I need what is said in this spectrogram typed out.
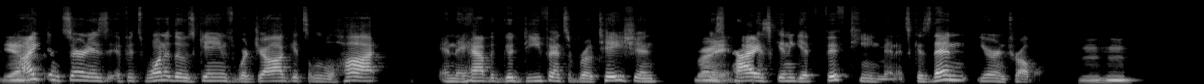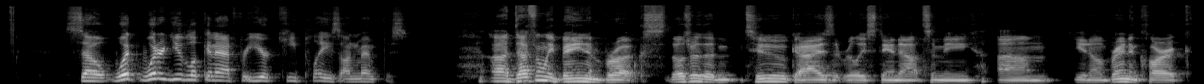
Yeah. My concern is if it's one of those games where Ja gets a little hot and they have a good defensive rotation, right. is Tyus going to get 15 minutes? Because then you're in trouble. Mm-hmm. So what what are you looking at for your key plays on Memphis? Uh, definitely Bane and Brooks. Those are the two guys that really stand out to me. Um, you know, Brandon Clarke.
